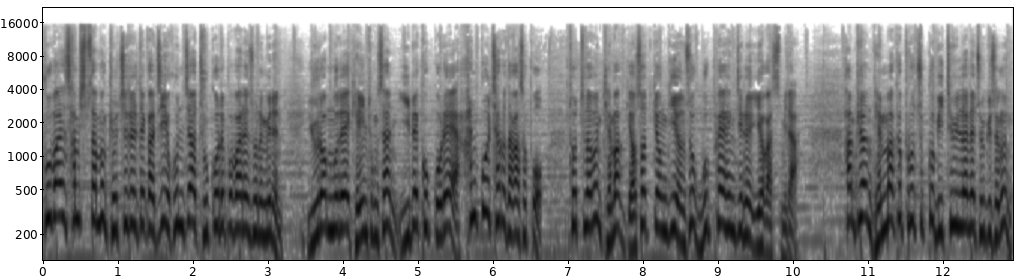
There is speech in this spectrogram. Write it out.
후반 33분 교체될 때까지 혼자 두 골을 뽑아낸 손흥민은 유럽 무대 개인 통산 200호 골에 한 골 차로 다가섰고 토트넘은 개막 6경기 연속 무패 행진을 이어갔습니다. 한편 덴마크 프로축구 미트윌란의 조규성은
